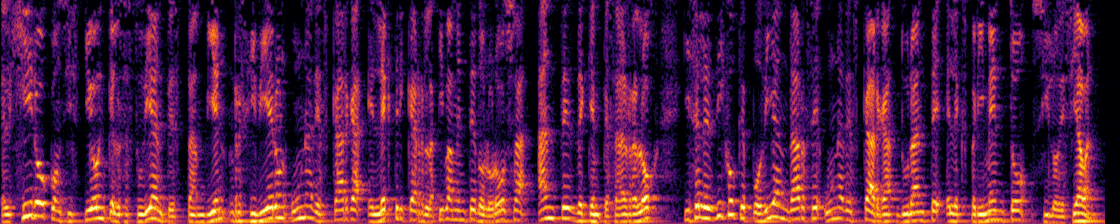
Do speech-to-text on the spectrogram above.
El giro consistió en que los estudiantes también recibieron una descarga eléctrica relativamente dolorosa antes de que empezara el reloj y se les dijo que podían darse una descarga durante el experimento si lo deseaban.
